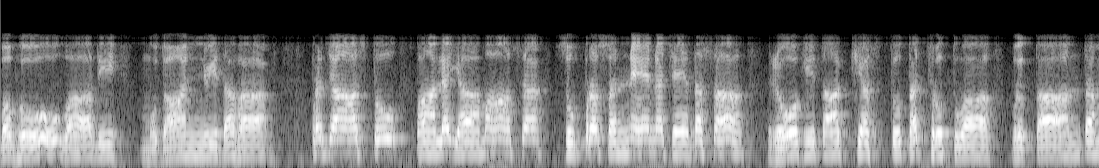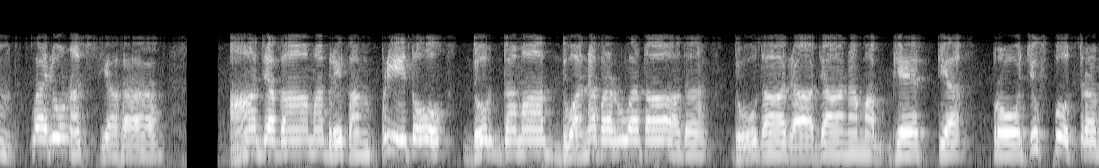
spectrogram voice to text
बभूवादि मुदान्वितः। प्रजास्तु पालयामास सुप्रसन्नेन चेदसा रोहिताख्यस्तु तच्छ्रुत्वा वृत्तान्तं वरुणस्यः। आजगामगृहं प्रीतो दुर्गमाद्वनपर्वताद् दूदाराजानमभ्येत्य प्रोजुः पुत्रं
